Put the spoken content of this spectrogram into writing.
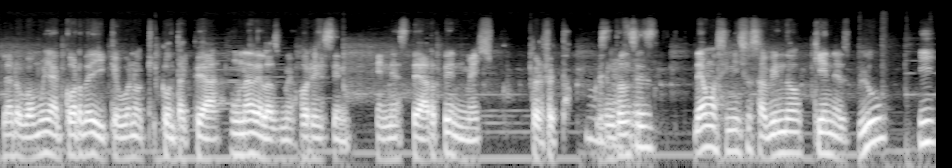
Claro, va muy acorde y qué bueno que contacté a una de las mejores en, en este arte en México. Perfecto. Pues entonces, demos inicio sabiendo quién es Blue y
